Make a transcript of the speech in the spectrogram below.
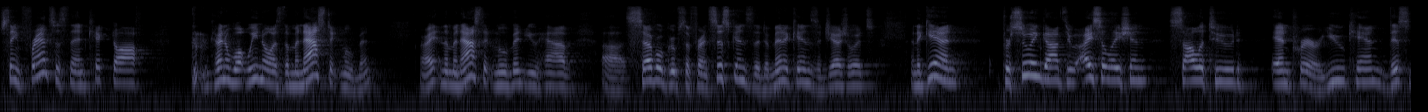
St. Francis then kicked off kind of what we know as the monastic movement. All right, in the monastic movement, you have uh, several groups of Franciscans, the Dominicans, the Jesuits, and again, pursuing God through isolation, solitude, and prayer. You can this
